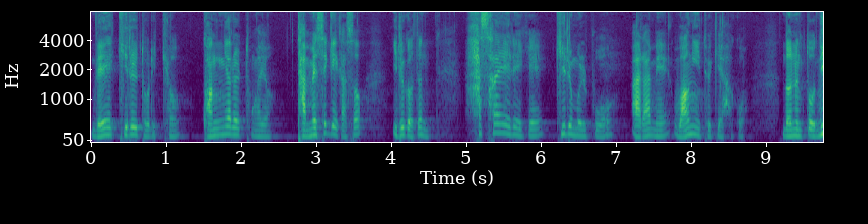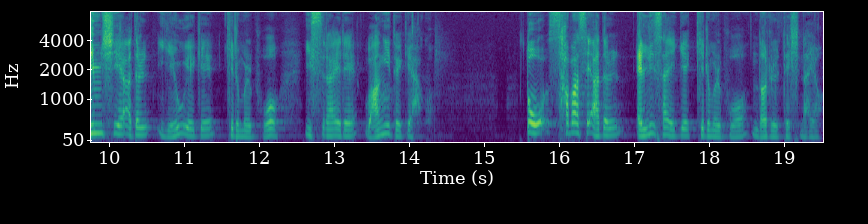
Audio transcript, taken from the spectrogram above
내 길을 돌이켜 광야를 통하여 다메섹에 가서 이르거든 하사엘에게 기름을 부어 아람의 왕이 되게 하고 너는 또 님시의 아들 예후에게 기름을 부어 이스라엘의 왕이 되게 하고 또 사밧의 아들 엘리사에게 기름을 부어 너를 대신하여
